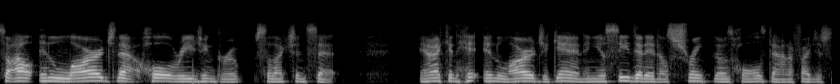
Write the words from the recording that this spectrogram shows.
So I'll enlarge that whole region group selection set. And I can hit enlarge again, and you'll see that it'll shrink those holes down if I just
